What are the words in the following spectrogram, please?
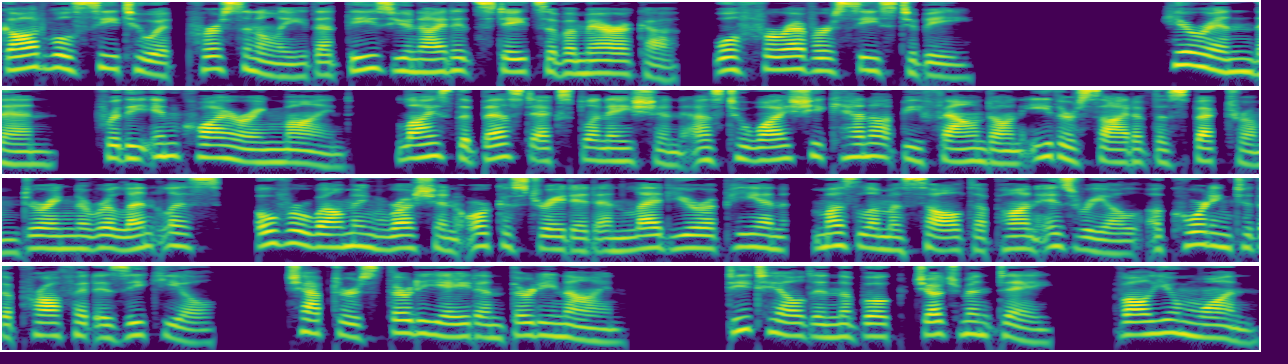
God will see to it personally that these United States of America will forever cease to be. Herein, then, for the inquiring mind, lies the best explanation as to why she cannot be found on either side of the spectrum during the relentless, overwhelming Russian orchestrated and led European, Muslim assault upon Israel according to the prophet Ezekiel, chapters 38 and 39. Detailed in the book Judgment Day, Volume 1,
